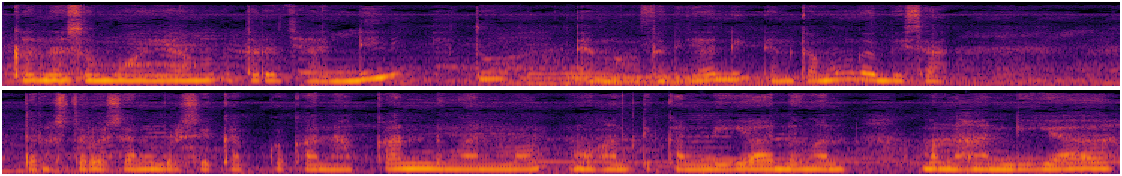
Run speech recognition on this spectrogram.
karena semua yang terjadi itu emang terjadi. Dan kamu nggak bisa terus-terusan bersikap kekanakan dengan menghentikan dia dengan menahan dia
